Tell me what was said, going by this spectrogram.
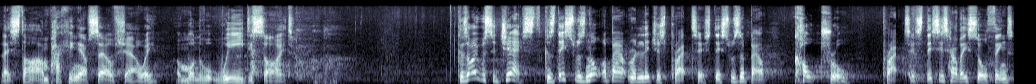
Let's start unpacking ourselves, shall we? And wonder what we decide. Because I would suggest, because this was not about religious practice, this was about cultural practice. This is how they saw things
